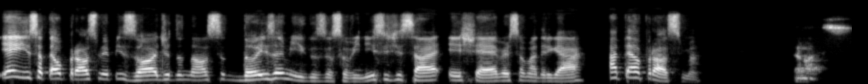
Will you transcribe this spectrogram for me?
E é isso, até o próximo episódio do nosso Dois Amigos. Eu sou Vinícius de Sá, este é Everson Madrigar. Até a próxima. É nóis.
